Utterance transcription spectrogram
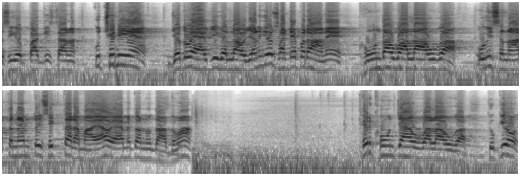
ਅਸੀਂ ਉਹ ਪਾਕਿਸਤਾਨ ਕੁਛ ਨਹੀਂ ਹੈ। ਜਦੋਂ ਇਹੋ ਜਿਹੀ ਗੱਲਾਂ ਹੋ ਜਾਣਗੀਆਂ, ਉਹ ਸਾਡੇ ਭਰਾ ਨੇ, ਖੂਨ ਦਾ ਉਬਾਲਾ ਆਊਗਾ। ਉਹ ਵੀ ਸਨਾਤਨਮ ਤੋਂ ਹੀ ਸਿੱਖ ਧਰਮ ਆਇਆ ਹੋਇਆ, ਮੈਂ ਤੁਹਾਨੂੰ ਦੱਸ ਦਵਾਂ। ਫਿਰ ਖੂਨ ਚਾ ਉਬਾਲਾ ਆਊਗਾ। ਕਿਉਂਕਿ ਉਹ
